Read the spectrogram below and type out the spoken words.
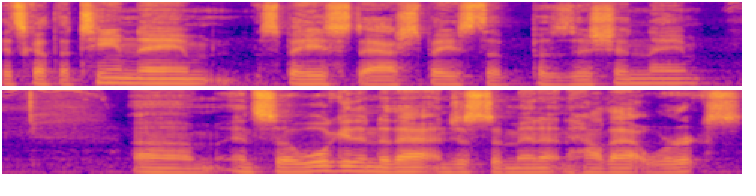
It's got the team name, space, dash, space, the position name. Um, and so we'll get into that in just a minute and how that works.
